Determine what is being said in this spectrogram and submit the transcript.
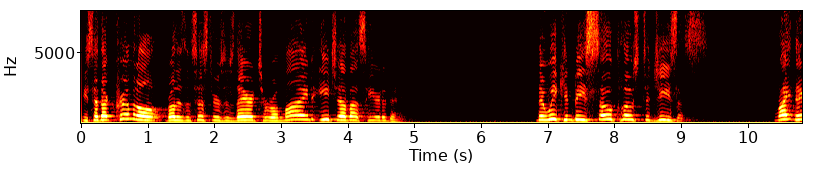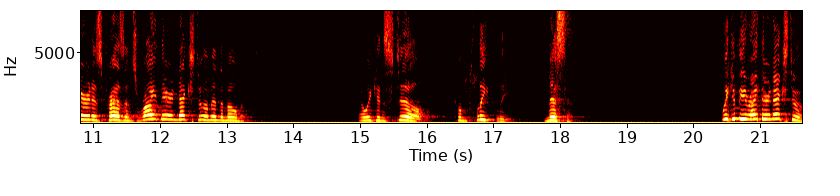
He said that criminal, brothers and sisters, is there to remind each of us here today that we can be so close to Jesus, right there in his presence, right there next to him in the moment, and we can still completely miss him. We can be right there next to him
